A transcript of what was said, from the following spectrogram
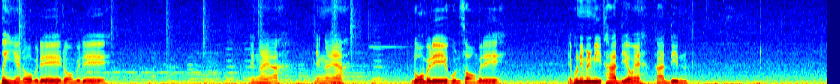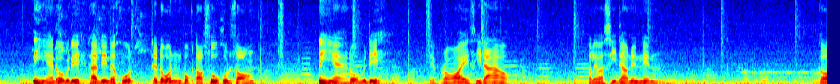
นี่ไงโดนไปดิโดนไปดิ ยังไงอะยังไงอะโดนไปดิคูณสองไปดิไอพวกนี้มันมีธาตุเดียวไงธาตุดิน นี่ไงโดนไปดิธาตุดินนะคูณจะโดนพวกต่อสู้คูณสองนี่ไงโดนไปดิเรียบร้อยสีดาวเขาเรียกว่าสีดาวเน้นๆก็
